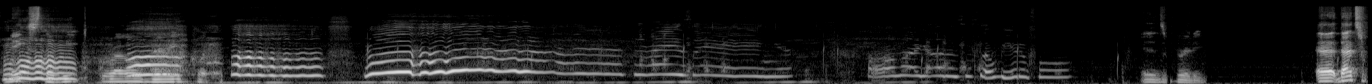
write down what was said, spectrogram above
Makes the wheat grow very quickly. It's amazing. Oh my so beautiful. It's pretty. Uh, that's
